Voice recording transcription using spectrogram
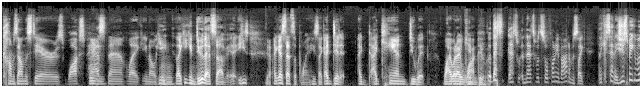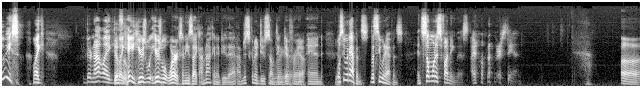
comes down the stairs, walks past them. Like you know he Mhm. like he can do that stuff. He's. Yeah. I guess that's the point. He's like I did it. I I can do it. Why would I, I want do it. That's that's and that's what's so funny about him is like like I said he's just making movies. like they're not like they're like hey here's what here's what works and he's like I'm not going to do that. I'm just going to do something gonna- different yeah. and we'll see what happens. Let's see what happens. And someone is funding this. I don't understand. Uh,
